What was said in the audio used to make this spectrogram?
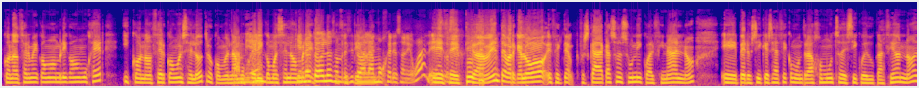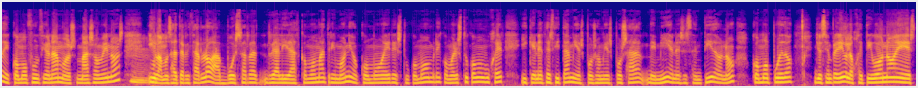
Conocerme como hombre y como mujer y conocer cómo es el otro, cómo es la mujer y cómo es el hombre. Que no todos los hombres y todas las mujeres son iguales. Efectivamente, porque luego efectivamente, pues cada caso es único al final, ¿no? Eh, pero sí que se hace como un trabajo mucho de psicoeducación, ¿no? De cómo funcionamos más o menos mm. y vamos a aterrizarlo a vuestra realidad como matrimonio, cómo eres tú como hombre, cómo eres tú como mujer y qué necesita mi esposo o mi esposa de mí en ese sentido, ¿no? ¿Cómo puedo? Yo siempre digo, el objetivo no es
